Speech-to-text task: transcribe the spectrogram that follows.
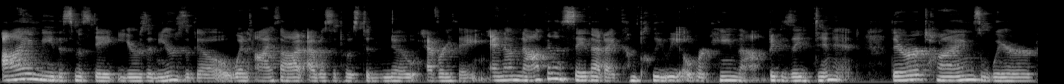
I made this mistake years and years ago when I thought I was supposed to know everything. And I'm not going to say that I completely overcame that because I didn't. There are times where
